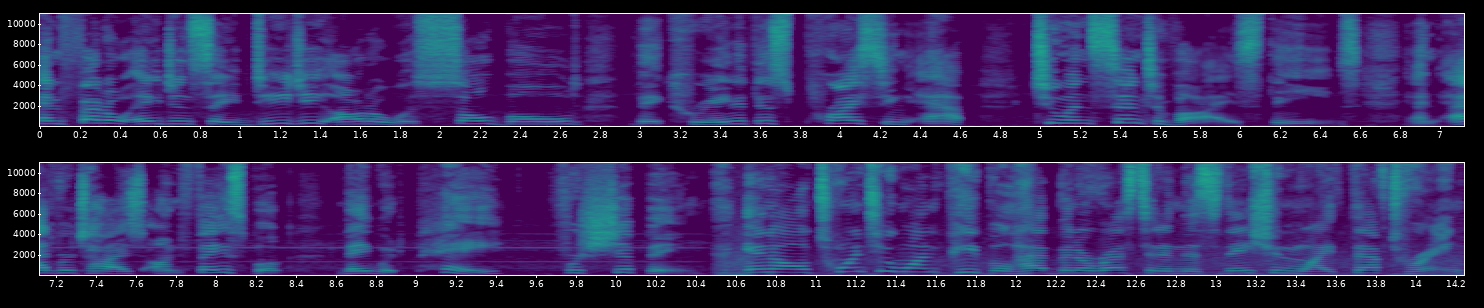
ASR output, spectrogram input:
And federal agents say DG Auto was so bold they created this pricing app to incentivize thieves and advertised on Facebook they would pay for shipping. In all, 21 people have been arrested in this nationwide theft ring,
